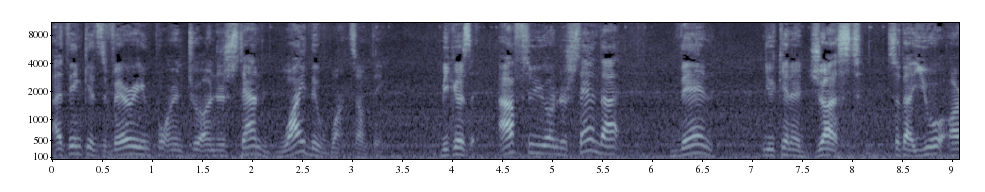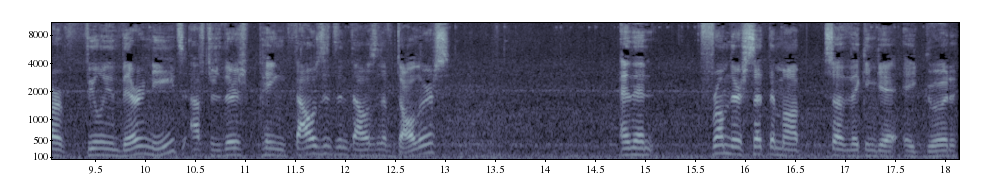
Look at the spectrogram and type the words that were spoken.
I think it's very important to understand why they want something, because after you understand that, then you can adjust so that you are feeling their needs after they're paying thousands and thousands of dollars. And then from there set them up so that they can get a good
